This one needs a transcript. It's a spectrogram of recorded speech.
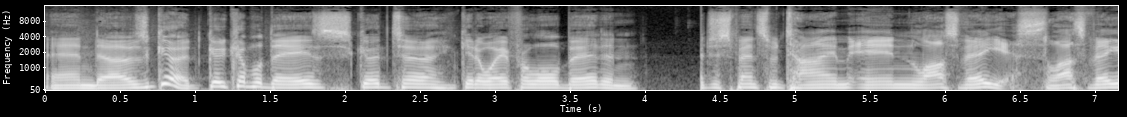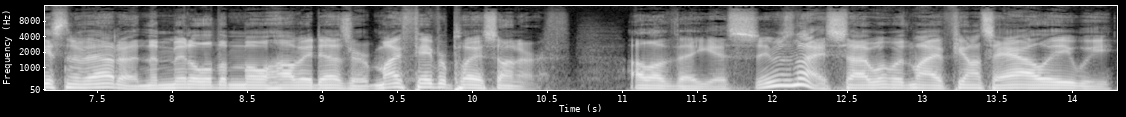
and uh, it was good. Good couple days. Good to get away for a little bit, and I just spent some time in Las Vegas, Las Vegas, Nevada, in the middle of the Mojave Desert. My favorite place on earth. I love Vegas. It was nice. I went with my fiance Allie. We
